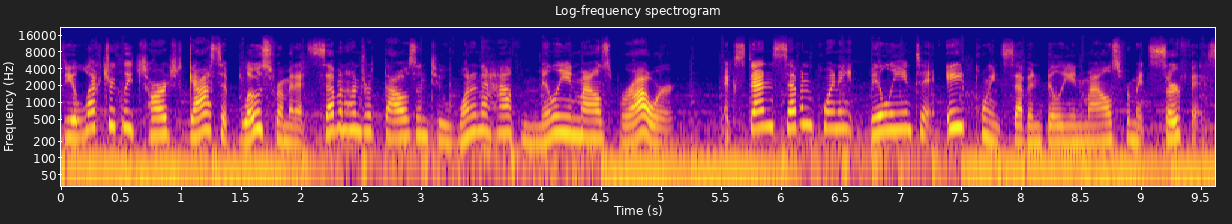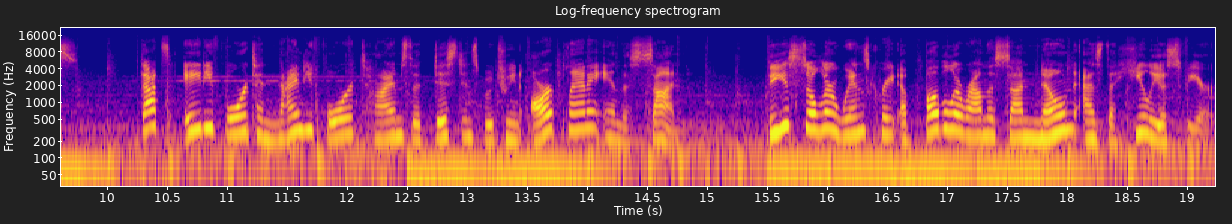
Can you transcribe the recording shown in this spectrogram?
the electrically charged gas it blows from it at 700,000 to 1.5 million miles per hour, extends 7.8 billion to 8.7 billion miles from its surface. That's 84 to 94 times the distance between our planet and the Sun. These solar winds create a bubble around the Sun known as the heliosphere.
